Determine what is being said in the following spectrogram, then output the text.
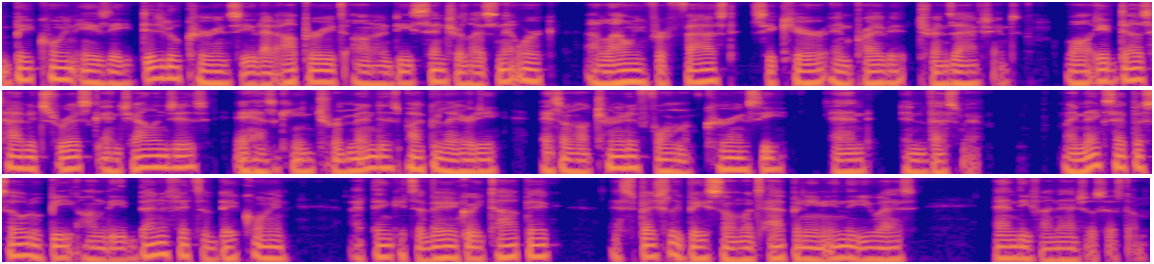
Bitcoin is a digital currency that operates on a decentralized network, allowing for fast, secure, and private transactions. While it does have its risks and challenges, it has gained tremendous popularity as an alternative form of currency and investment. My next episode will be on the benefits of Bitcoin. I think it's a very great topic, especially based on what's happening in the US and the financial system.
